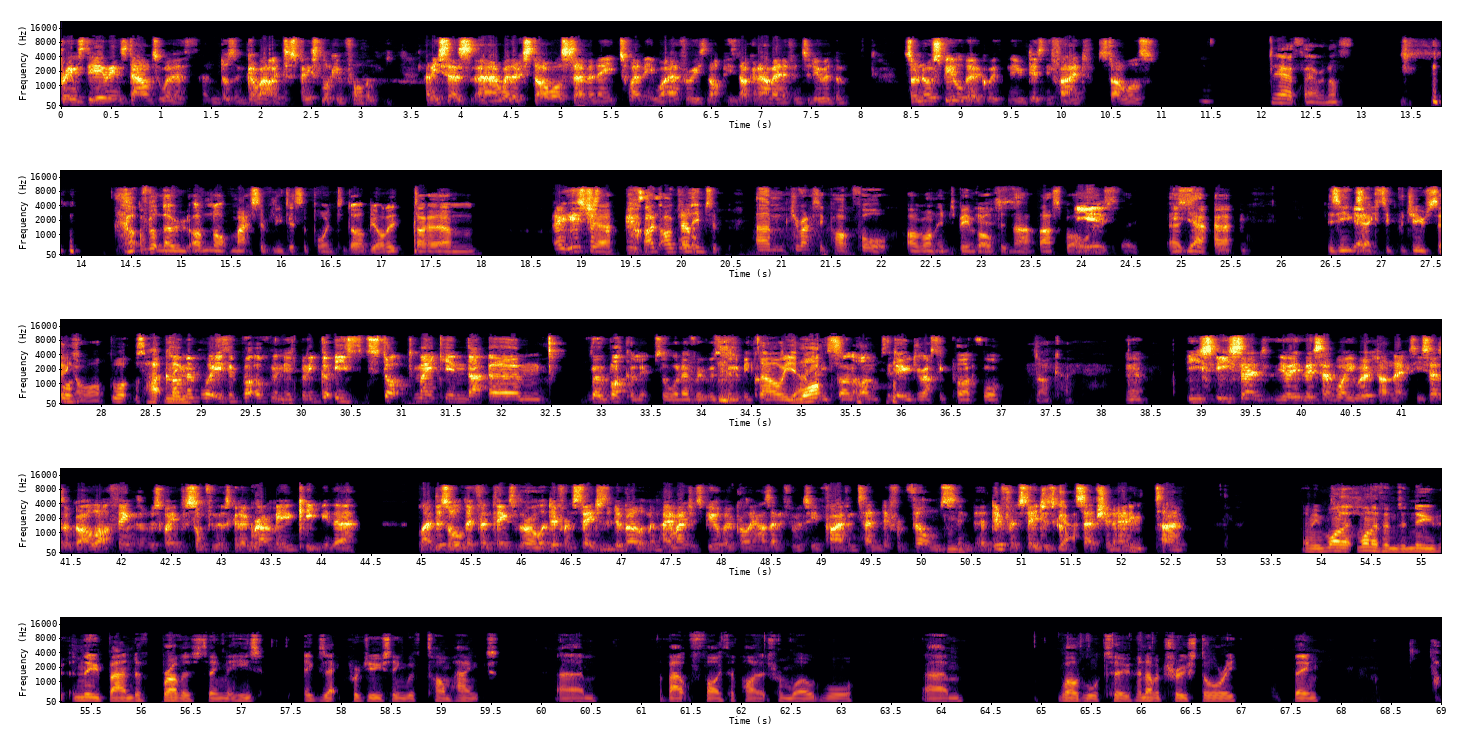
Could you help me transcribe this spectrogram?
brings the aliens down to Earth and doesn't go out into space looking for them. And he says uh, whether it's Star Wars 7, 8, 20, whatever, he's not he's not going to have anything to do with them. So no Spielberg with new Disney-fied Star Wars. Yeah, fair enough. I've got no. I'm not massively disappointed. I'll be honest. Um, It's just yeah, it's- I, I want him to. Um, Jurassic Park Four. I want him to be involved Yes. in that. That's what I He want him to do. Uh, yeah. um, Is he yeah. executive producing What's, or? what's happening? I can't remember what his involvement is, but he got, he's stopped making that um, Robocalypse or whatever it was going to be called. Oh yeah. What? He's gone on to do Jurassic Park 4. Okay. Yeah. he, he said they they said what are you working on next. He says I've got a lot of things. I'm just waiting for something that's going to grab me and keep me there. Like there's all different things, but they're all at different stages of development. I imagine Spielberg probably has anything between five and ten different films in, at different stages of Yeah. conception at any Mm. time. I mean, one of, one of them's a new a new band of brothers thing that he's exec producing with Tom Hanks, um, about fighter pilots from World War, um, World War Two. Another true story thing.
